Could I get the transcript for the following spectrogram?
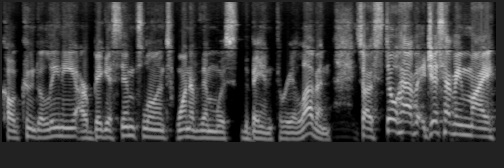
called Kundalini. Our biggest influence, one of them was the band 311. So I still have just having my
